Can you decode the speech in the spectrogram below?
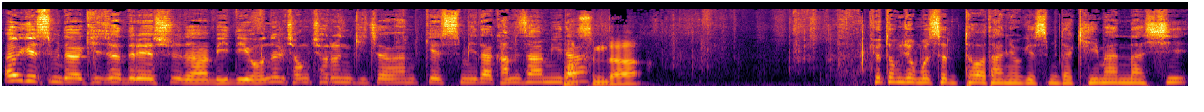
알겠습니다. 기자들의 수다 미디어 오늘 정철운 기자와 함께했습니다. 감사합니다. 고맙습니다. 교통정보센터 다녀오겠습니다. 김한나 씨.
